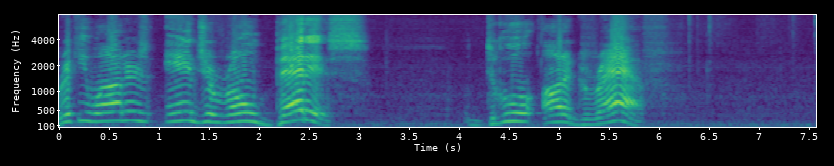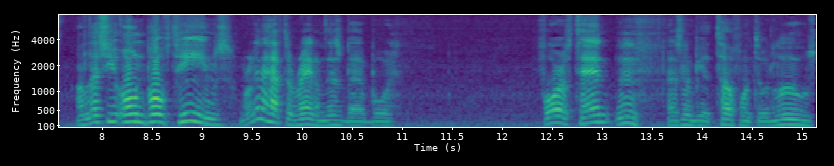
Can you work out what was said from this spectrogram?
Ricky Watters and Jerome Bettis. Dual autograph. Unless you own both teams, we're going to have to random this bad boy. 4 of 10? Mm, that's going to be a tough one to lose.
